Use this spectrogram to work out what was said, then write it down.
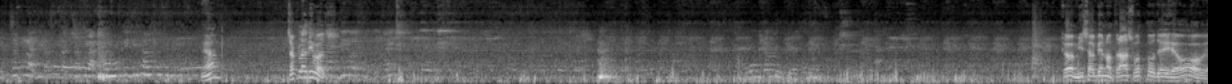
તમે? હે? ચકલા દિવસ? જો, મીસાબેનનો ત્રાસ વધતો જાય છે હો હવે.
